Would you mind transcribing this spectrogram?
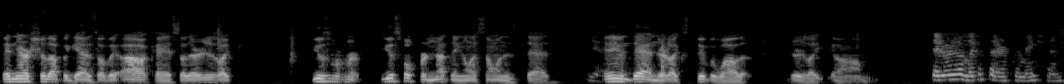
they never showed up again. So I was like, oh, okay. So they're just like useful for useful for nothing unless someone is dead. Yeah. And even then, they're like stupid. While they're, they're like, um, They don't even look at their information.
